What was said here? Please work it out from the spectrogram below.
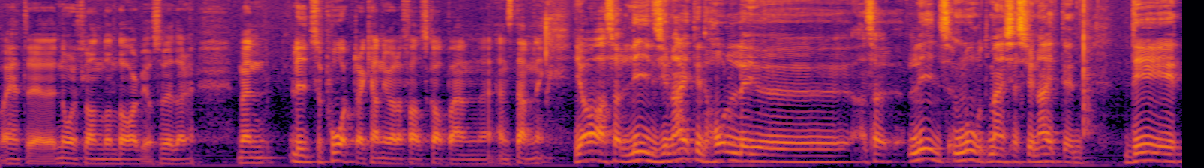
vad heter det, North London Derby och så vidare. Men Leeds-supportrar kan ju i alla fall skapa en, en stämning. Ja, alltså Leeds United håller ju... Alltså Leeds mot Manchester United, det är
